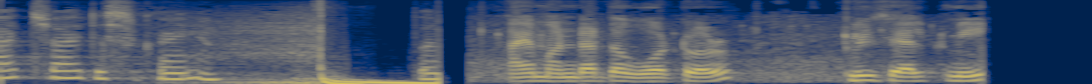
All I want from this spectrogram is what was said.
I tried to scream. But I am under the water. Please help me.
